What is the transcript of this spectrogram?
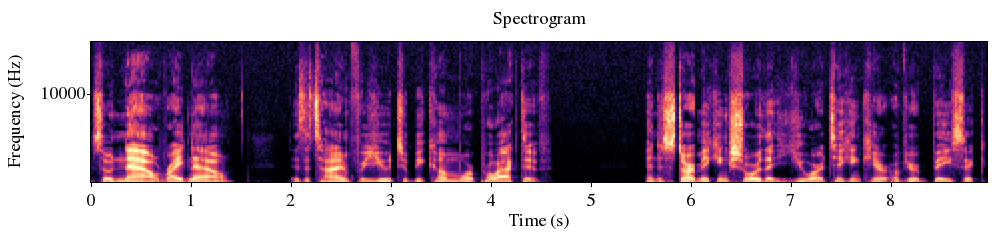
So now, right now, is the time for you to become more proactive and to start making sure that you are taking care of your basic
